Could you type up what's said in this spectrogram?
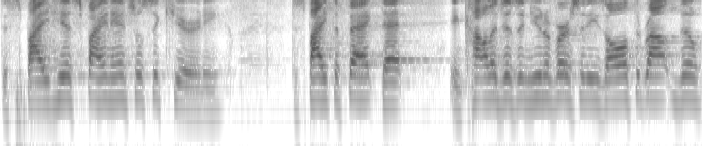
despite his financial security, despite the fact that in colleges and universities all throughout the,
